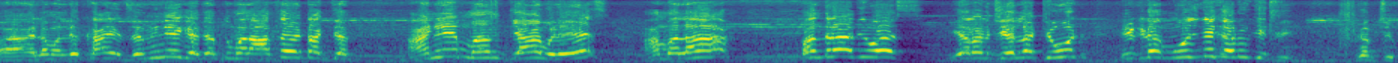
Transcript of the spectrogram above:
याला म्हणले काय? जमिनी घेतात. तुम्हाला आता टाकतात. आणि मग त्यावेळेस आम्हाला पंधरा दिवस येरड जेलला ठेवून इकडे मोजणी करून घेतली. गपचिप.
